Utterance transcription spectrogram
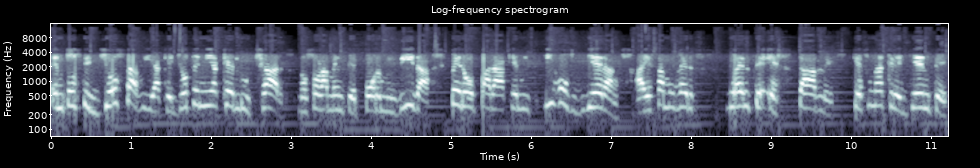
Entonces yo sabía que yo tenía que luchar no solamente por mi vida, pero para que mis hijos vieran a esa mujer fuerte, estable, que es una creyente,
